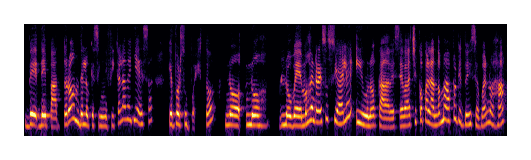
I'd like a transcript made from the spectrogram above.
de, patrón de lo que significa la belleza, que por supuesto no, no lo vemos en redes sociales y uno cada vez se va achicopalando más porque tú dices, bueno, ajá,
